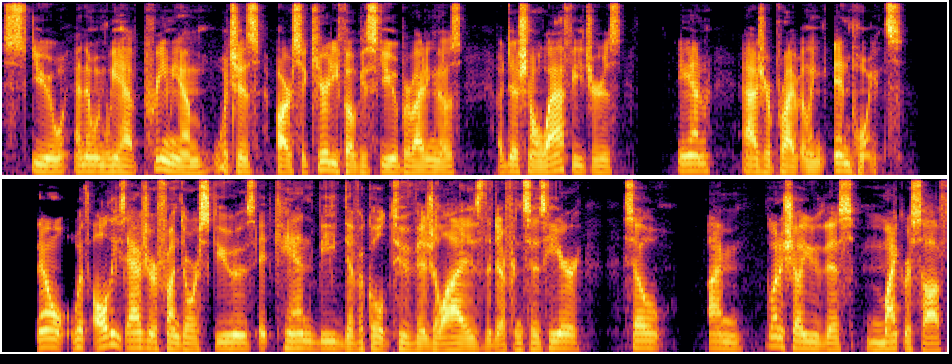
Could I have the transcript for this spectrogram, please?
SKU. And then we have premium, which is our security focused SKU, providing those additional WAF features and Azure Private Link endpoints. Now, with all these Azure Front Door SKUs, it can be difficult to visualize the differences here. So I'm going to show you this Microsoft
